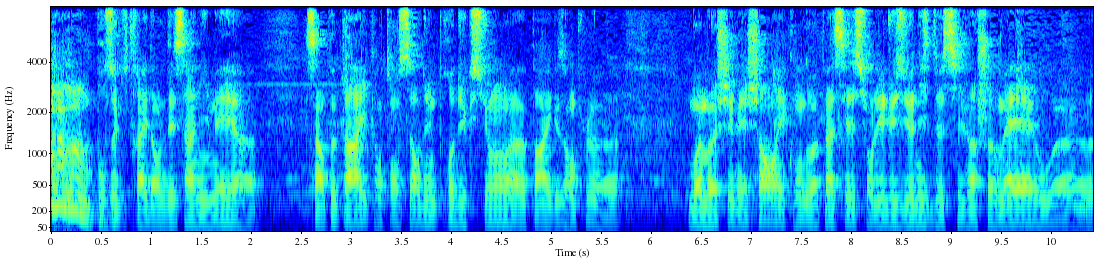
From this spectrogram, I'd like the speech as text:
pour ceux qui travaillent dans le dessin animé, euh, c'est un peu pareil quand on sort d'une production, euh, par exemple, euh, Moi moche et méchant, et qu'on doit passer sur l'illusionniste de Sylvain Chaumet ou euh,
